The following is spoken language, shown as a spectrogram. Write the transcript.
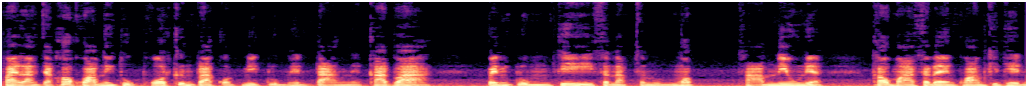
ภายหลังจากข้อความนี้ถูกโพสต์ขึ้นปรากฏมีกลุ่มเห็นต่างเนี่ยคาดว่าเป็นกลุ่มที่สนับสนุนม็อบสามนิ้วเนี่ยเข้ามาแสดงความคิดเห็น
